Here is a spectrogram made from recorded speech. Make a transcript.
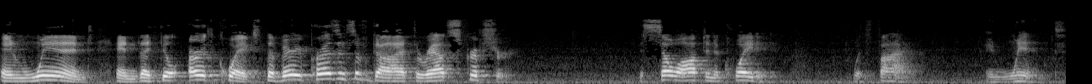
and wind, and they feel earthquakes. The very presence of God throughout Scripture is so often equated with fire and wind.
